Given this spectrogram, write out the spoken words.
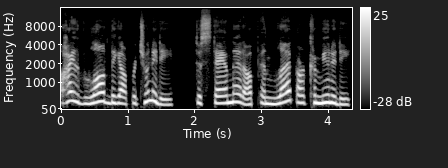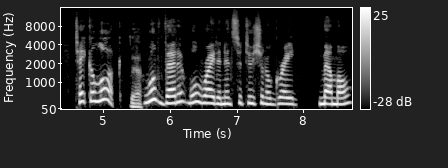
I love the opportunity to stand that up and let our community take a look. Yeah. We'll vet it, we'll write an institutional grade memo.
